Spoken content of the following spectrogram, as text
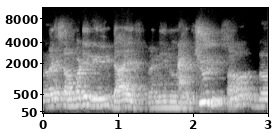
so like somebody really dies when he loses actually so हाँ. the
